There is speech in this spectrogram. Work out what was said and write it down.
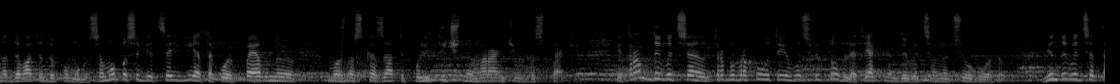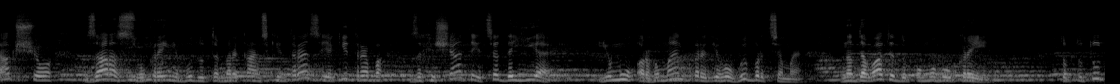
надавати допомогу. Само по собі це є такою певною, можна сказати, політичною гарантією безпеки. І Трамп дивиться, треба враховувати його світогляд, як він дивиться на цю угоду. Він дивиться так, що зараз в Україні будуть американські інтереси, які треба захищати, і це дає йому аргумент перед його виборцями надавати допомогу Україні. Тобто тут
